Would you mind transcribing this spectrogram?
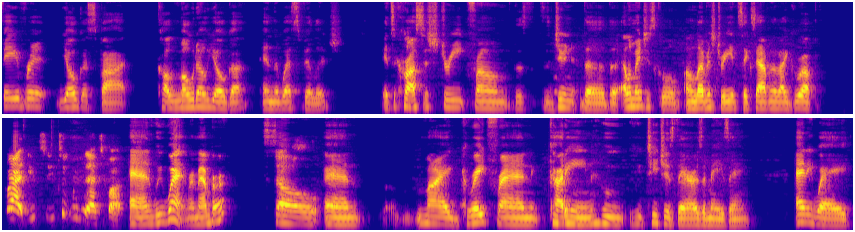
favorite yoga spot called Modo Yoga in the West Village. It's across the street from the, the junior, the the elementary school on 11th Street, and Sixth Avenue. That I grew up. Right, you, you took me to that spot, and we went. Remember? So, and my great friend Karine, who who teaches there, is amazing. Anyway,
